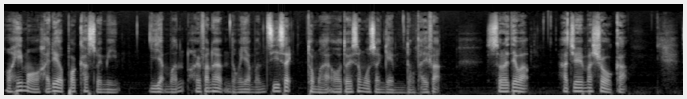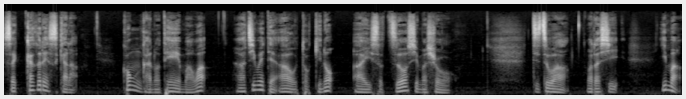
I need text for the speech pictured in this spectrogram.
我希望喺呢個 podcast 裏面，以日文去分享唔同嘅日文知識，同埋我對生活上嘅唔同睇法。それでは始めましょうか。せっかくですから、今回のテーマは、初めて会う時の挨拶をしましょう。実は私、今、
